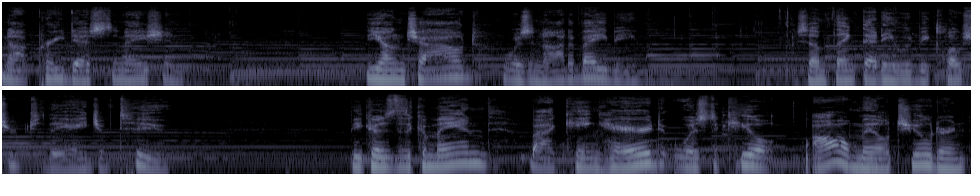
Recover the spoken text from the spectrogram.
not predestination. The young child was not a baby. Some think that he would be closer to the age of two, because the command by King Herod was to kill all male children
